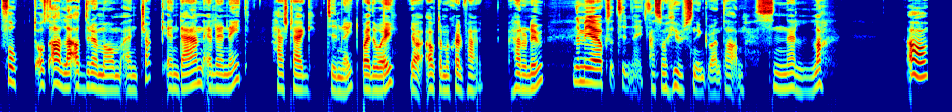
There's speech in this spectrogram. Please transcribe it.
Fått oss alla att drömma om en Chuck, en Dan eller en Nate. Hashtag Team Nate by the way. Jag outar mig själv här, här och nu. Nej men jag är också team Nate. Alltså hur snygg var inte han? Snälla. Ja,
